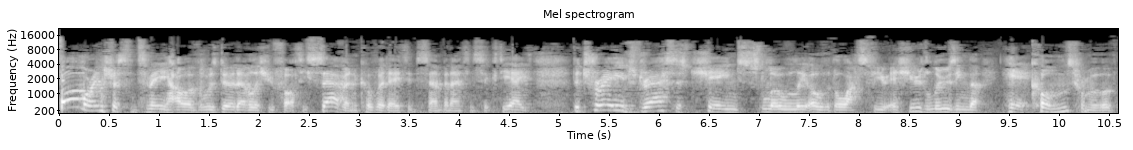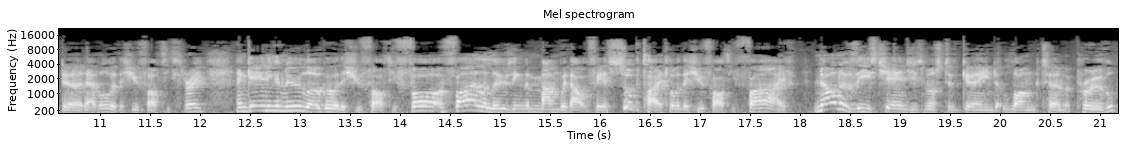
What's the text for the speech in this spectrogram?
Far more interesting to me, however, was Daredevil issue 47, cover dated December 1968. The trade dress has changed slowly over the last few issues, losing the Here Comes from above Daredevil with issue 43, and gaining a new logo with issue 44, and finally losing the Man Without Fear subtitle with issue 45. None of these changes must have gained long-term approval,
